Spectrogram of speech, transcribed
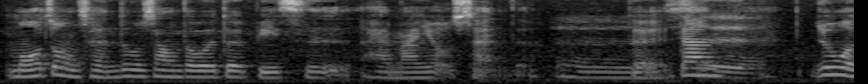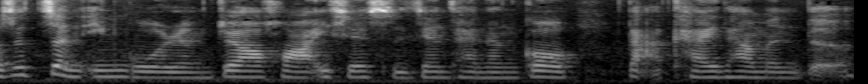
某种程度上都会对彼此还蛮友善的。嗯，对。但如果是正英国人，就要花一些时间才能够打开他们的。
